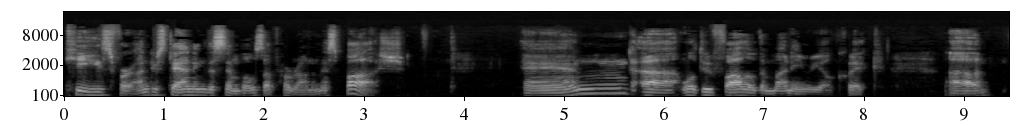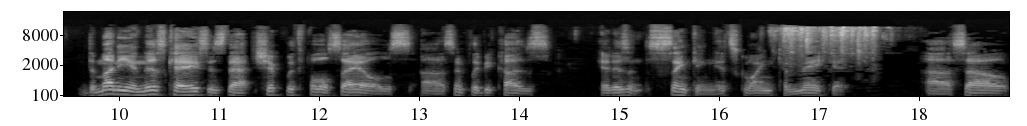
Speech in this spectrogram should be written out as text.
keys for understanding the symbols of Hieronymus Bosch. And uh, we'll do follow the money real quick. Uh, the money in this case is that ship with full sails uh, simply because it isn't sinking, it's going to make it. Uh, so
